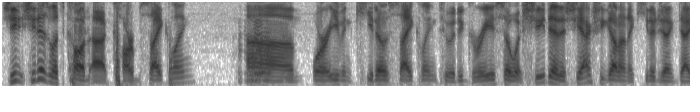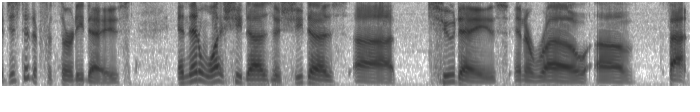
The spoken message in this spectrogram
she she does what's called uh, carb cycling. Uh-huh. Um, or even keto cycling to a degree. So what she did is she actually got on a ketogenic diet, just did it for 30 days, and then what she does is she does uh, two days in a row of fat,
